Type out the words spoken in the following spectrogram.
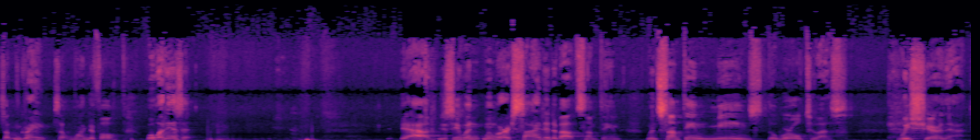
something great, something wonderful. Well, what is it? Yeah, you see, when, when we're excited about something, when something means the world to us, we share that.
